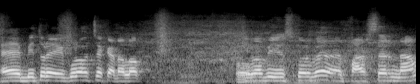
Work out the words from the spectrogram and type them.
হ্যাঁ ভিতরে এগুলো হচ্ছে ক্যাটালগ কীভাবে ইউজ করবে? পার্টসের নাম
